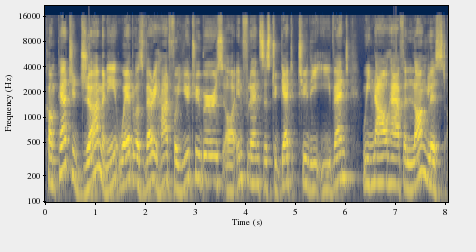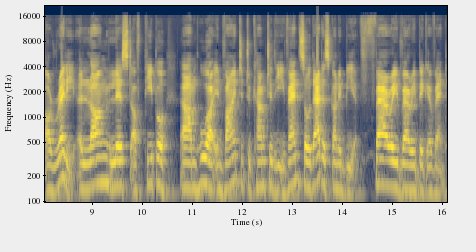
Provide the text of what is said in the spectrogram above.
compared to Germany, where it was very hard for YouTubers or influencers to get to the event, we now have a long list already, a long list of people um, who are invited to come to the event. So that is going to be a very, very big event.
